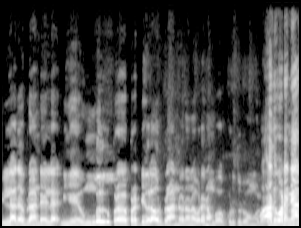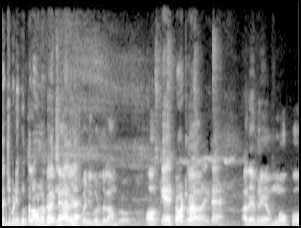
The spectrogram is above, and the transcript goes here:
இல்லாத பிராண்டே இல்லை. நீங்க உங்களுக்கு பர்டிகுலரா ஒரு பிராண்ட் வேணும்னா கூட நம்ம கொடுத்துருவோம் உங்களுக்கு. அது உடனே அரேஞ்ச் பண்ணி கொடுத்துலாம் உடனே அரேஞ்ச் பண்ணி கொடுத்துலாம் ப்ரோ ஓகே டோட்டலாக நம்மகிட்ட அதே மாதிரி மோக்கோ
